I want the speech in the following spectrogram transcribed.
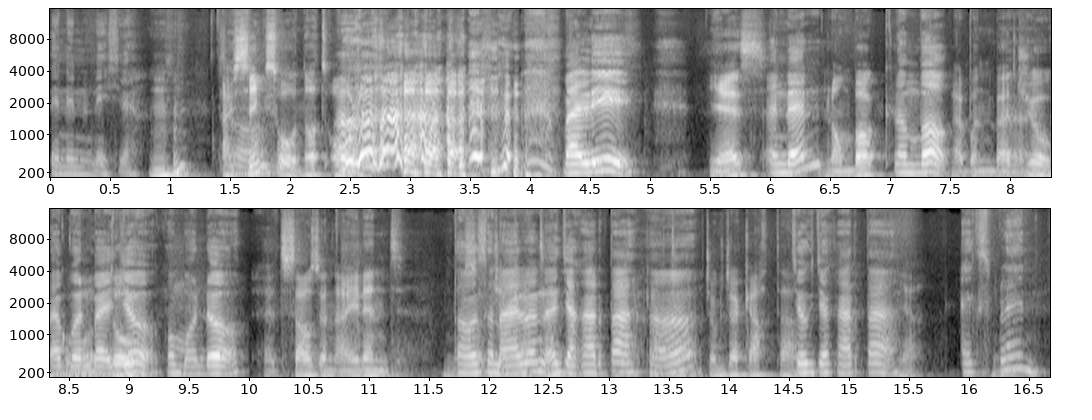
in Indonesia. Mhm. I think so. Not all. Bali, yes. and then Lombok, Lombok, Labuan Bajo, Labuan Komodo, Bajo, Komodo, uh, Thousand Island, north of Thousand Island, uh, Jakarta, Jakarta, huh? Yogyakarta. Yogyakarta. Yeah. Explain.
